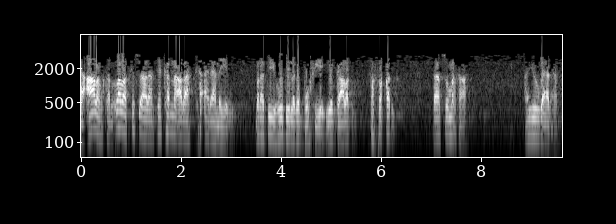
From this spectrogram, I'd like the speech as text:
ee caalamkan labaad ka soo aadaamtee kana adaa ka adaamaya buui mar haddii yahuuddii laga buufiyey iyo gaaladii fasaqadii saasuu markaa ayuu uga adaamay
